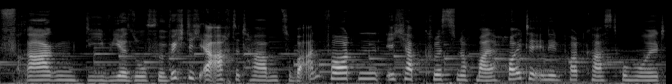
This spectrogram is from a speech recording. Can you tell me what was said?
Fragen, die wir so für wichtig erachtet haben, zu beantworten. Ich habe Chris nochmal heute in den Podcast geholt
